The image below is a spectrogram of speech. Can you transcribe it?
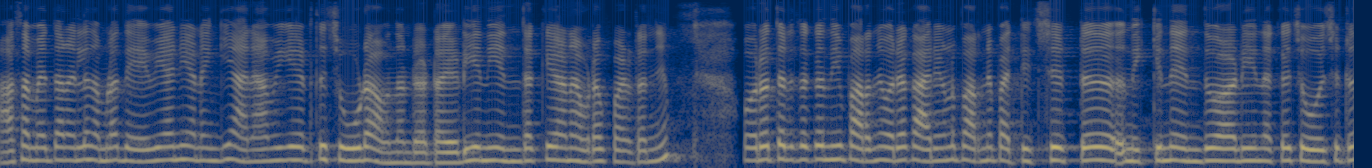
ആ സമയത്താണെങ്കിൽ നമ്മളെ ദേവ്യാനിയാണെങ്കിൽ അനാമികയെ എടുത്ത് ചൂടാവുന്നുണ്ട് കേട്ടോ. എടി നീ എന്തൊക്കെയാണ് അവിടെ പറഞ്ഞ് ഓരോരുത്തരത്തൊക്കെ നീ പറഞ്ഞ് ഓരോ കാര്യങ്ങൾ പറഞ്ഞ് പറ്റിച്ചിട്ട് നിൽക്കുന്ന എന്തുവാടി എന്നൊക്കെ ചോദിച്ചിട്ട്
